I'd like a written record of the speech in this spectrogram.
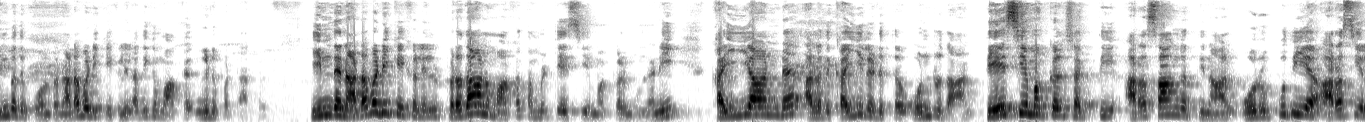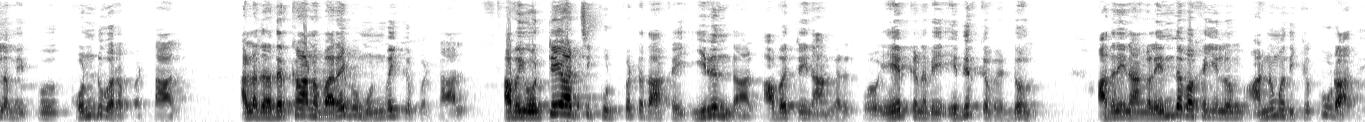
என்பது போன்ற நடவடிக்கைகளில் அதிகமாக ஈடுபட்டார்கள். இந்த நடவடிக்கைகளில் பிரதானமாக தமிழ் தேசிய மக்கள் முன்னணி கையாண்ட அல்லது கையில் எடுத்த ஒன்றுதான் தேசிய மக்கள் சக்தி அரசாங்கத்தினால் ஒரு புதிய அரசியலமைப்பு கொண்டு வரப்பட்டால் அல்லது அதற்கான வரைவு முன்வைக்கப்பட்டால் அவை ஒற்றையாட்சிக்கு உட்பட்டதாக இருந்தால் அவற்றை நாங்கள் ஏற்கனவே எதிர்க்க வேண்டும். அதனை நாங்கள் எந்த வகையிலும் அனுமதிக்க கூடாது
